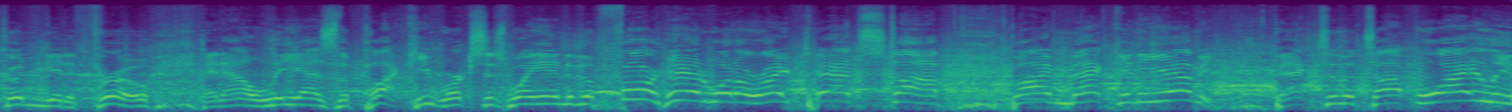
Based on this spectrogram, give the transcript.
couldn't get it through, and now Lee has the puck. He works his way into the forehand. What a right pad stop by Makiniemi. Back to the top, Wiley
